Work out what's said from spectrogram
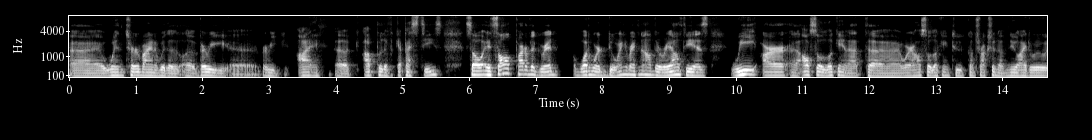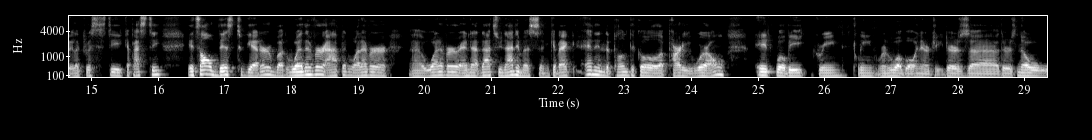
uh, wind turbine with a, a very uh, very high uh, output of capacities. So it's all part of the grid. What we're doing right now. The reality is we are uh, also looking at uh, we're also looking to construction of new hydroelectricity capacity. It's all this together, but whatever happen, whatever uh, whatever, and that, that's unanimous in Quebec and in the political party world. It will be green, clean, renewable energy. There's there's no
